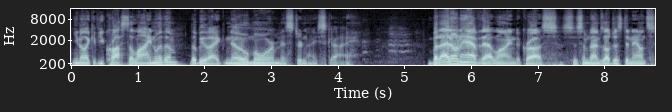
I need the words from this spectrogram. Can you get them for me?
you know, like if you cross the line with them, they'll be like, "No more Mr. Nice Guy." But I don't have that line to cross, so sometimes I'll just announce,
